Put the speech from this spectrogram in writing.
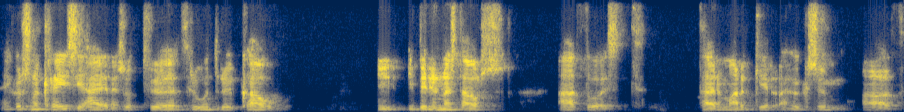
einhver svona crazy hæðir eins og 200-300k í, í byrjun næsta árs að þú veist það eru margir að hugsa um að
